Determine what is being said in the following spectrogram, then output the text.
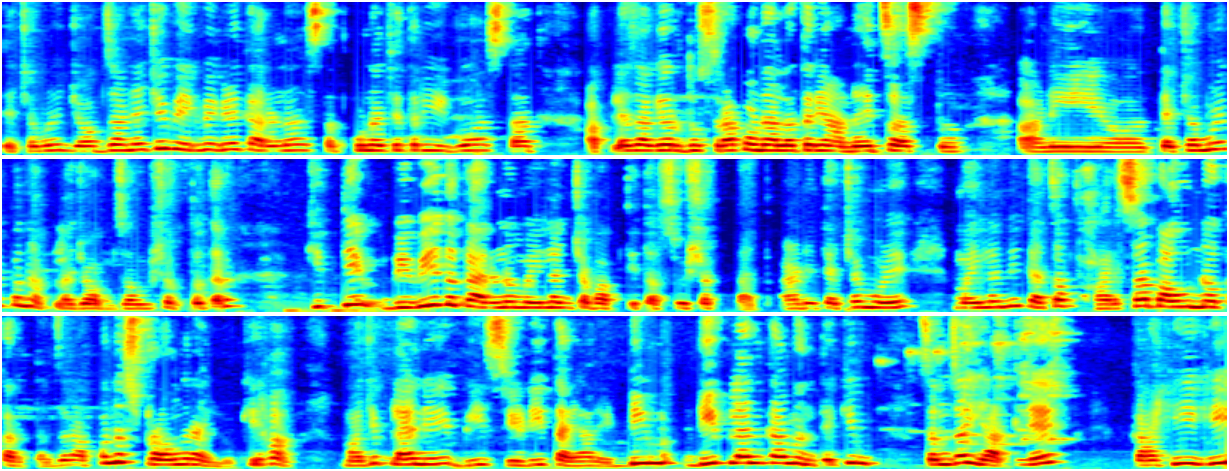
त्याच्यामुळे जॉब जाण्याचे वेगवेगळे कारणं असतात. कुणाचे तरी इगो असतात. आपल्या जागेवर दुसरा कोणाला तरी आणायचं असतं. आणि त्याच्यामुळे पण आपला जॉब जाऊ शकतो. तर किती विविध कारणं महिलांच्या बाबतीत असू शकतात. आणि त्याच्यामुळे महिलांनी त्याचा फारसा बाऊ न करता जर आपण स्ट्रॉंग राहिलो की हां माझे plan A B C D तयार आहे. डी डी प्लॅन का म्हणते की समजा यातले काहीही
